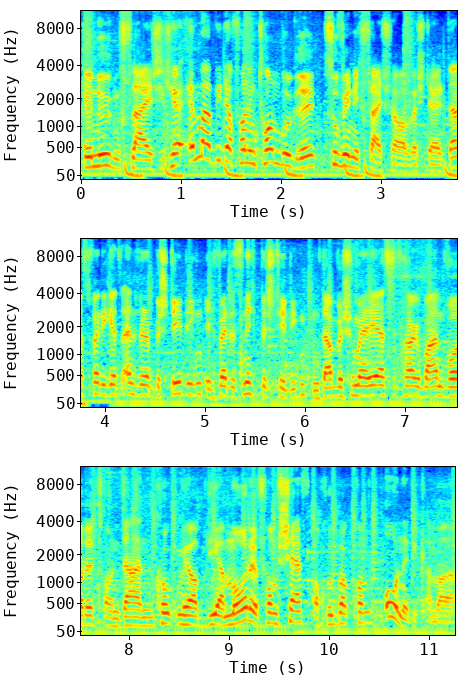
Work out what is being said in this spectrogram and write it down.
genügend Fleisch. Ich höre immer wieder von dem Tonbull Grill, zu wenig Fleisch wenn man bestellt. Das werde ich jetzt entweder bestätigen, ich werde es nicht bestätigen. Und dann haben wir schon mal die erste Frage beantwortet. Und dann gucken wir, ob die Amore vom Chef auch rüberkommt, ohne die Kamera.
